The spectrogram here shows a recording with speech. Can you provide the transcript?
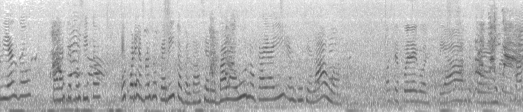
riesgo para este pocito es por ejemplo esos perritos, ¿verdad? Se resbala uno, cae ahí, ensucia el agua. O se puede golpear, se puede matar.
